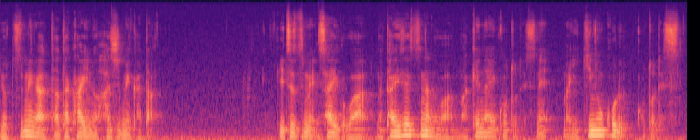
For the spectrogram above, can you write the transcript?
4つ目が戦いの始め方。5つ目最後は大切なのは負けないことですね、まあ、生き残ることです。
